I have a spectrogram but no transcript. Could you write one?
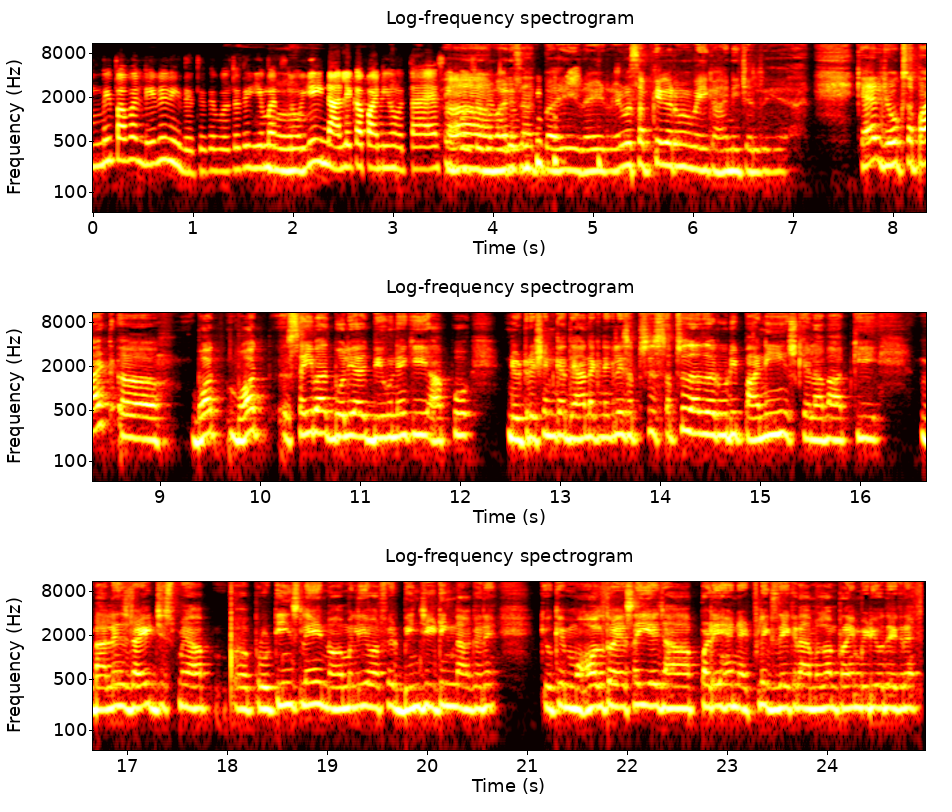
मम्मी-पापा लेने नहीं देते थे, बोलते थे ये मत लो, वो यही नाले का पानी होता है, ऐसे ही हाँ बोलते थे हमारे साथ भाई राइट राइट वो सबके घरों में वही कहानी चल रही है यार खैर जोक्स अपार्ट बहुत बहुत सही बात बोली आज बीहू ने कि आपको न्यूट्रिशन का ध्यान रखने के लिए सबसे सबसे ज़्यादा ज़रूरी पानी उसके अलावा आपकी बैलेंस डाइट जिसमें आप प्रोटीन्स लें नॉर्मली और फिर बिंज ईटिंग ना करें क्योंकि माहौल तो ऐसा ही है जहाँ आप पड़े हैं नेटफ्लिक्स देख रहे हैं अमेजोन प्राइम वीडियो देख रहे हैं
